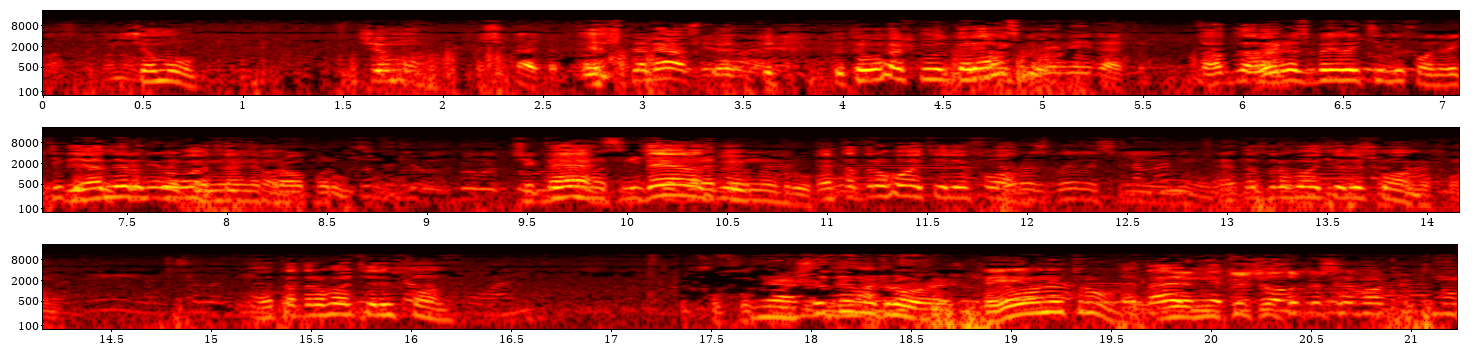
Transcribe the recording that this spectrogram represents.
будь ласка. Чому? Чому? Почекайте. Я ж коляска. Ти, ти триваєш мою коляску? Куди не йдете? Та Ви да. розбили телефон, ви тільки Я не вчинили розбивав кримінальне телефон. правопорушення. Де, Чекаємо слідчу де оперативну розбив? групу. Это другой телефон. Розбили свій, ну, Это другой телефон. телефон. Это другой телефон. Не, что ты его трогаешь? Та я його не тру. Да дай Не, мне ну ты что ребенку. только что его окликнул?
